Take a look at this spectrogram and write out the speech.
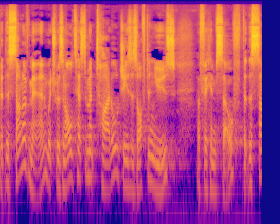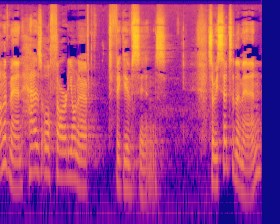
that the Son of Man, which was an Old Testament title Jesus often used for himself, that the Son of Man has authority on earth to forgive sins. So he said to the man,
